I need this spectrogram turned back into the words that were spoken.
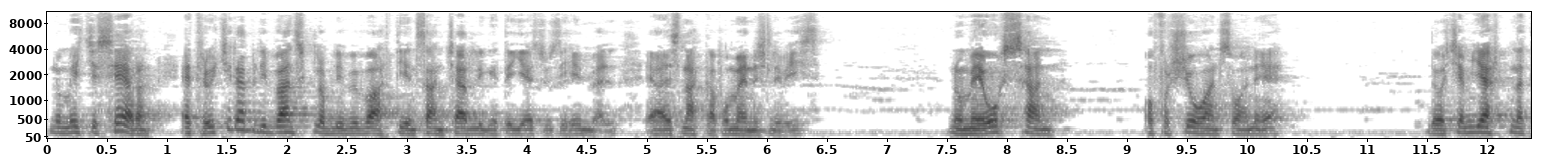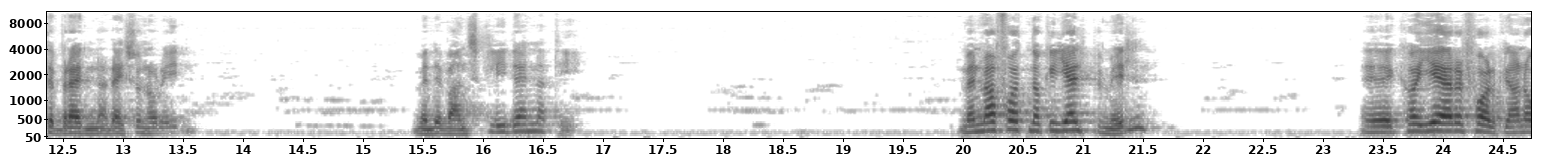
når vi ikke ser han. Jeg tror ikke det blir vanskelig å bli bevart i en sann kjærlighet til Jesus i himmelen. Jeg snakka på menneskelig vis. Når vi er hos Han og får se Han som Han er, da kommer hjertene til bredden av de som når inn. Men det er vanskelig i denne tid. Men vi har fått noen hjelpemiddel Eh, hva gjør folk? Ja, nå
